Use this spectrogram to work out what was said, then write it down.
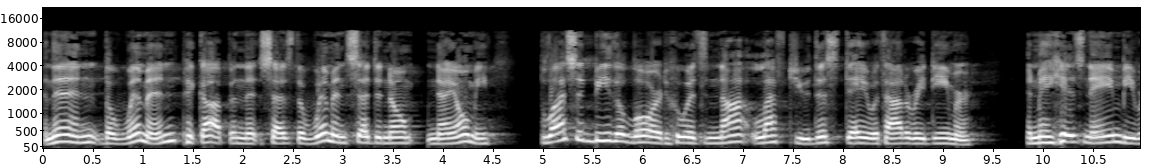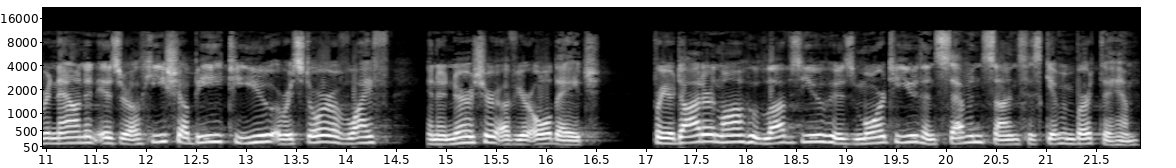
And then the women pick up, and it says, The women said to Naomi, Blessed be the Lord who has not left you this day without a redeemer. And may his name be renowned in Israel. He shall be to you a restorer of life and a nourisher of your old age. For your daughter in law, who loves you, who is more to you than seven sons, has given birth to him.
